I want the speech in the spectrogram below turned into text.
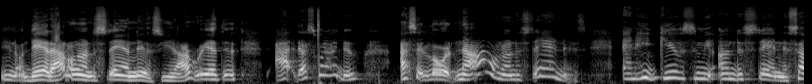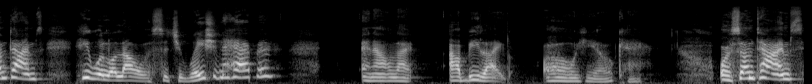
you know, Dad, I don't understand this. You know, I read this. I, that's what I do. I said, Lord, now I don't understand this. And He gives me understanding. Sometimes He will allow a situation to happen, and I'll like, I'll be like, oh yeah, okay. Or sometimes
